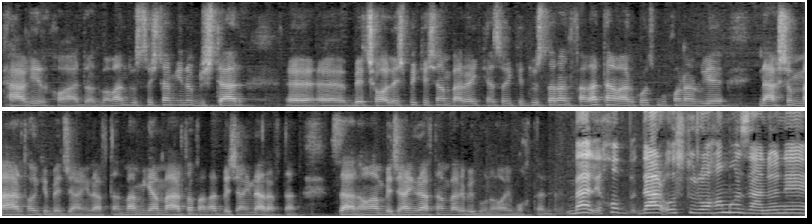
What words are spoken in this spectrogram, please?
تغییر خواهد داد. و من دوست داشتم اینو بیشتر به چالش بکشم برای کسایی که دوست دارن. فقط تمرکز می‌کنن روی نقش مردها که به جنگ رفتن. من میگم مردها فقط به جنگ نرفتن. زنها هم به جنگ رفتن برای به گونه های مختلف. بله خب در اسطوره ها ما زنان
